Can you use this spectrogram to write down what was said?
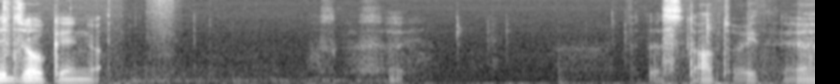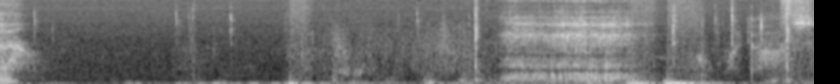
You're joking. It stopped right there. Oh my gosh.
